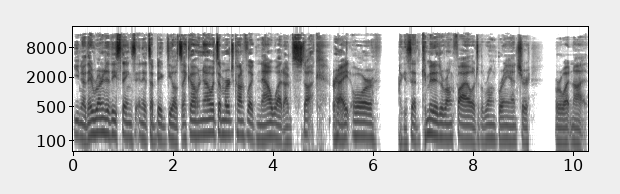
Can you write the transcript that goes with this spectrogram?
you know, they run into these things and it's a big deal. It's like, oh no, it's a merge conflict. Now what? I'm stuck, right? Or like I said, committed the wrong file or to the wrong branch or or whatnot.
